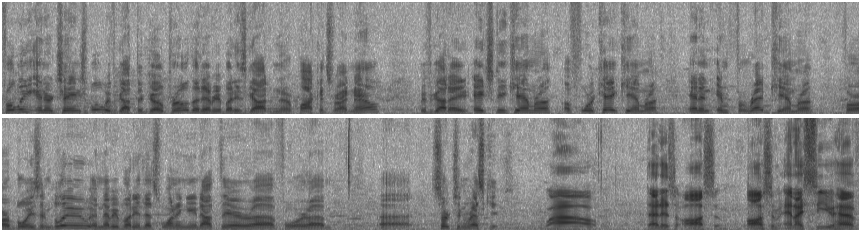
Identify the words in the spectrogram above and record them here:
fully interchangeable, we've got the GoPro that everybody's got in their pockets right now. We've got a HD camera, a 4K camera, and an infrared camera for our boys in blue and everybody that's wanting it out there uh, for uh, uh, search and rescue. Wow. That is awesome. Awesome. And I see you have,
